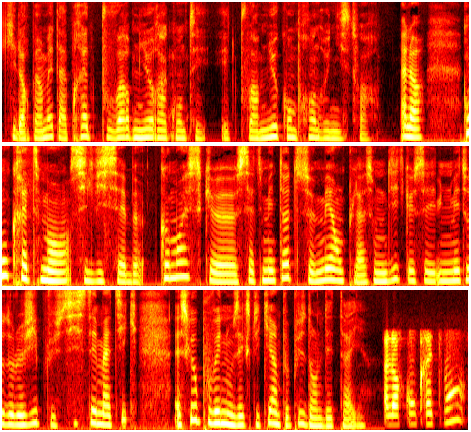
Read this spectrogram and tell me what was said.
qui leur permettent après de pouvoir mieux raconter et de pouvoir mieux comprendre une histoire. Alors, concrètement, Sylvie Seb, comment est-ce que cette méthode se met en place? Vous nous dites que c'est une méthodologie plus systématique. Est-ce que vous pouvez nous expliquer un peu plus dans le détail? Alors concrètement,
